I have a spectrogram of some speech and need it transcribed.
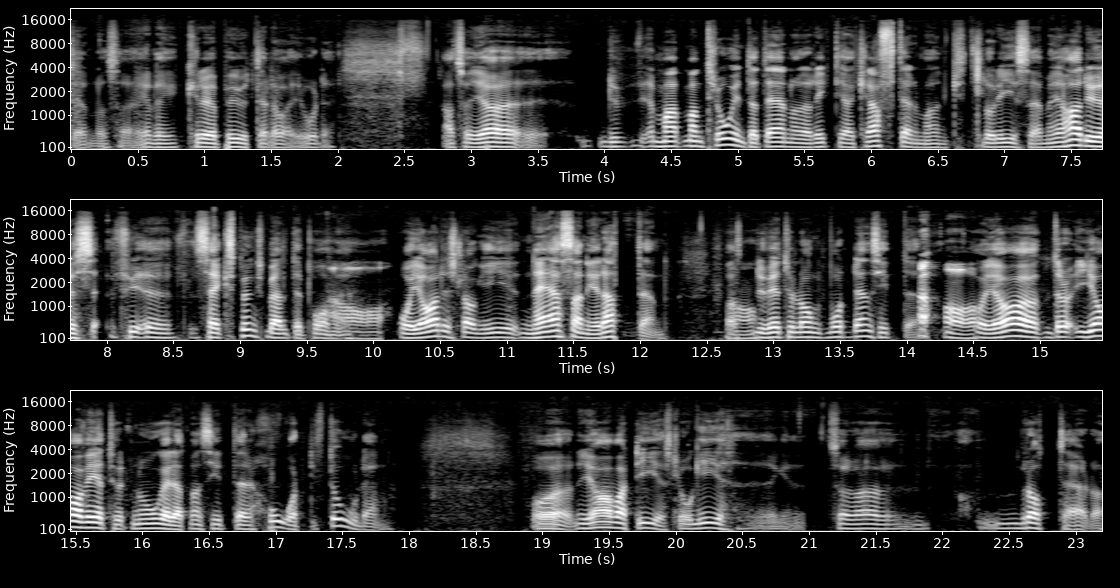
den och så, här, eller kröp ut eller vad jag gjorde. Alltså jag, du, man, man tror inte att det är några riktiga krafter när man slår i sig. Men jag hade ju eh, sexpunktsbälte på mig. Ja. Och jag hade slagit i näsan i ratten. Fast Ja. du vet hur långt bort den sitter? Ja. Och jag, jag vet hur noga det är att man sitter hårt i stolen. Och jag har varit i, slog i, eh, så det var brott här då.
